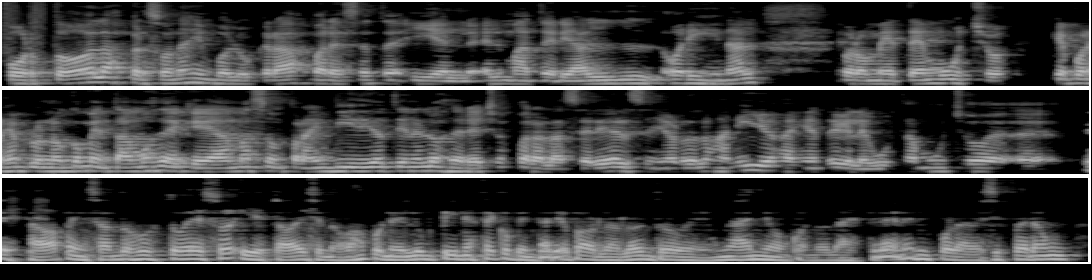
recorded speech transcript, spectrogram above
por todas las personas involucradas parece y el, el material original promete mucho que por ejemplo no comentamos de que Amazon Prime Video tiene los derechos para la serie del Señor de los Anillos, hay gente que le gusta mucho. Eh, estaba pensando justo eso y estaba diciendo, vamos a ponerle un pin a este comentario para hablarlo dentro de un año cuando la estrenen, por a ver si fueron,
